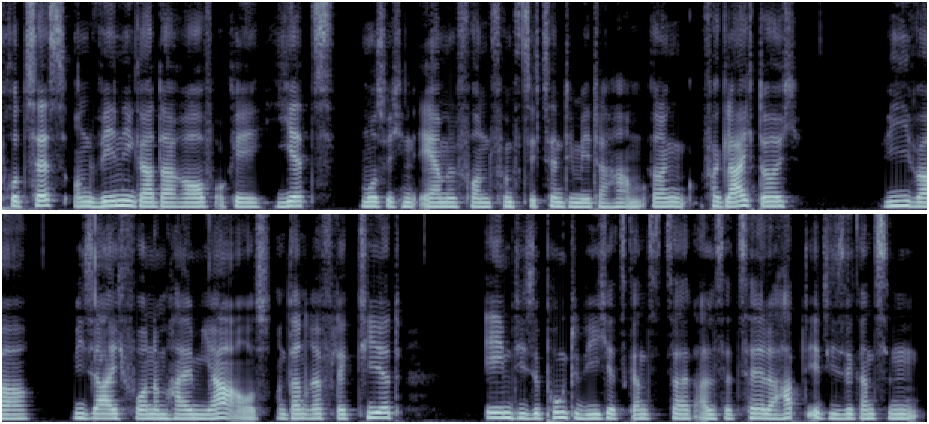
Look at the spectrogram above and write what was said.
Prozess und weniger darauf, okay, jetzt muss ich einen Ärmel von 50 Zentimeter haben. Dann vergleicht euch, wie war, wie sah ich vor einem halben Jahr aus und dann reflektiert eben diese Punkte, die ich jetzt ganze Zeit alles erzähle. Habt ihr diese ganzen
